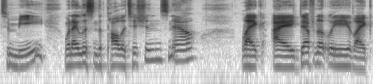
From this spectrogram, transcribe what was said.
to me when I listen to politicians now like I definitely like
